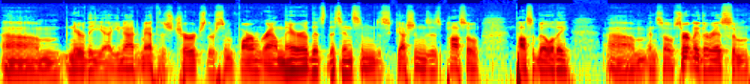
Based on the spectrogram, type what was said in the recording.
um, near the uh, United Methodist Church. There's some farm ground there that's that's in some discussions as possible possibility, um, and so certainly there is some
